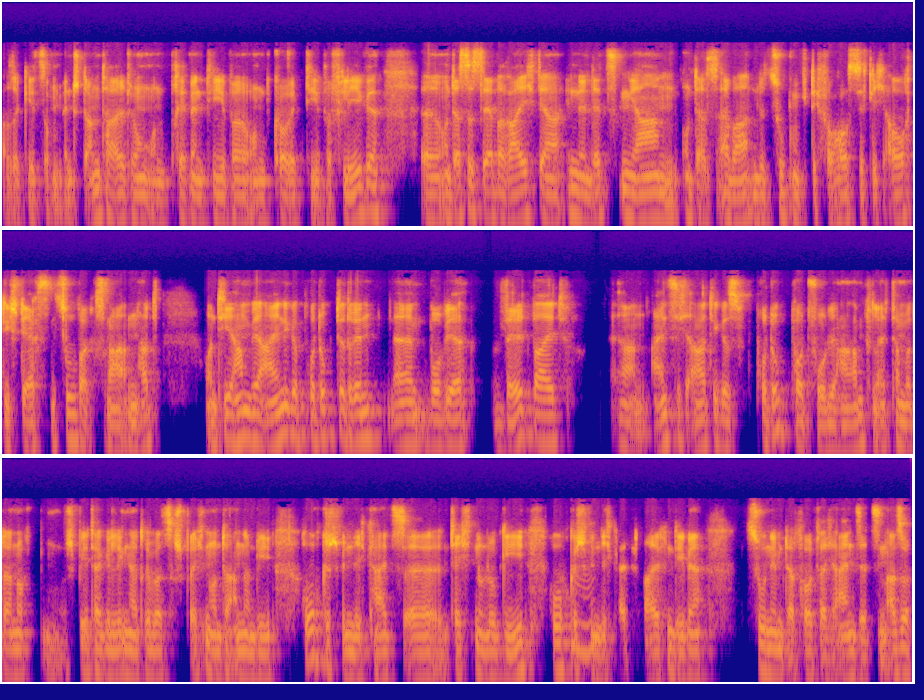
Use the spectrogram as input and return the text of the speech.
Also geht es um Instandhaltung und präventive und korrektive Pflege. Äh, und das ist der Bereich, der in den letzten Jahren, und das erwarten wir zukünftig voraussichtlich auch, die stärksten Zuwachsraten hat. Und hier haben wir einige Produkte drin, äh, wo wir weltweit ein einzigartiges Produktportfolio haben. Vielleicht haben wir da noch später Gelegenheit, darüber zu sprechen, unter anderem die Hochgeschwindigkeitstechnologie, Hochgeschwindigkeitsstreifen, die wir zunehmend erfolgreich einsetzen. Also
